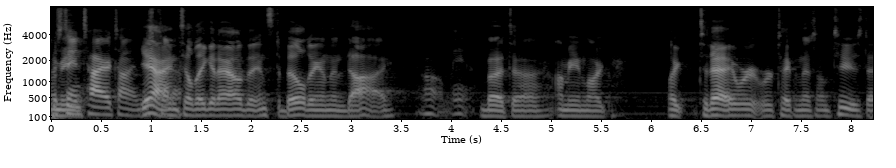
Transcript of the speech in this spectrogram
I just the entire time yeah, kinda- until they get out of the instability and then die. oh man But uh, I mean, like, like today we're, we're taping this on Tuesday,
